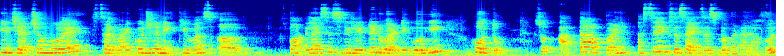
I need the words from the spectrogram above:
की ज्याच्यामुळे सर्वायकोजेनिक किंवा स्पॉन्डिलायसिस रिलेटेड वर्टिगोही होतो. सो आता आपण असे एक्सरसाइजेस बघणार आहोत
